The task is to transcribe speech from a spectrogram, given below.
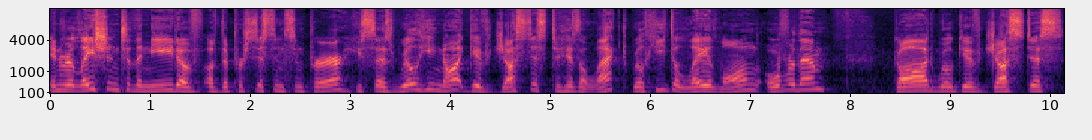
in relation to the need of, of the persistence in prayer, he says, Will he not give justice to his elect? Will he delay long over them? God will give justice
